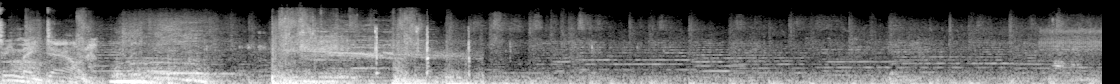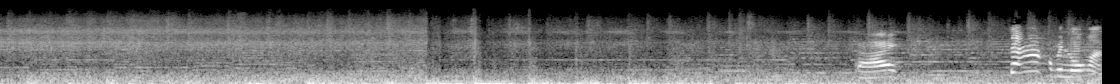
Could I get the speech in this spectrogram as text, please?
Teammate down. Dạ. ตายจ้าเขาเป็นนกอะ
